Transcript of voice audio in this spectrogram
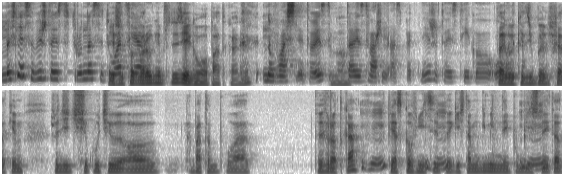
myślę sobie, że to jest trudna Jeżeli pod sytuacja. warunkiem, że to jest jego łopatka, nie? No właśnie, to jest, No. to jest ważny aspekt, nie? Że to jest jego Tak, bo kiedyś byłem świadkiem, że dzieci się kłóciły o, chyba to była wywrotka Mhm. w piaskownicy, jakiejś tam gminnej, publicznej. Ta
